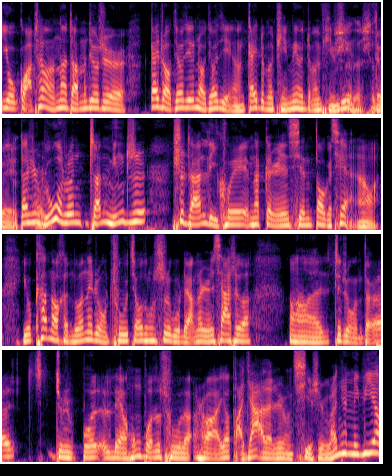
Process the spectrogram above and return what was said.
有剐蹭，那咱们就是该找交警找交警，该怎么评定怎么评定对，但是如果说咱明知是咱理亏，那跟人先道个歉啊。有看到很多那种出交通事故，两个人下车啊、这种的，就是脖脸红脖子粗的是吧？要打架的这种气势，完全没必要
